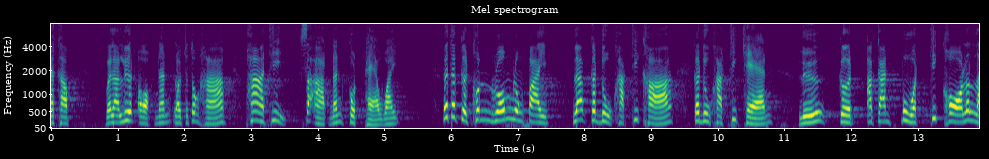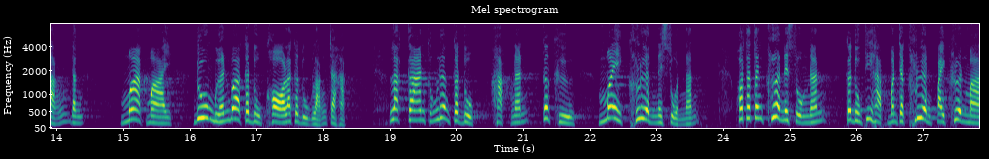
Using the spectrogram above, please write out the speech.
นะครับ เวลาเลือดออกนั้นเราจะต้องหาผ้าที่สะอาดนั้นกดแผลไว้ แล้วถ้าเกิดคนล้มลงไป และกระดูกหักที่ขา กระดูกหักที่แขน หรือเกิดอาการปวดที่คอและหลังอย่าง มากมาย ดูเหมือนว่ากระดูกคอและกระดูกหลังจะหัก หลักการของเรื่องกระดูกหักนั้นก็คือไม่เคลื่อนในส่วนนั้น เพราะถ้าท่านเคลื่อนในส่วนนั้น กระดูกที่หักมันจะเคลื่อนไปเคลื่อนมา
